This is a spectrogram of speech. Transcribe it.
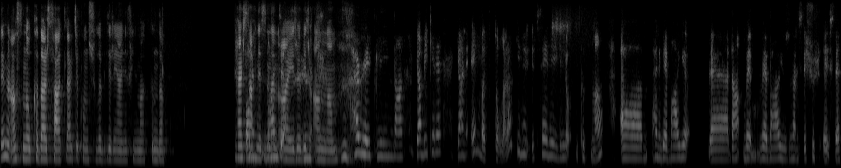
Değil mi? Aslında o kadar saatlerce konuşulabilir yani film hakkında. Her sahnesinden bence- ayrı bir anlam. her repliğinden ya bir kere yani en basit olarak yine şeyle ilgili kısmı e, hani vebayı e, da, ve, veba yüzünden işte şu e, işte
